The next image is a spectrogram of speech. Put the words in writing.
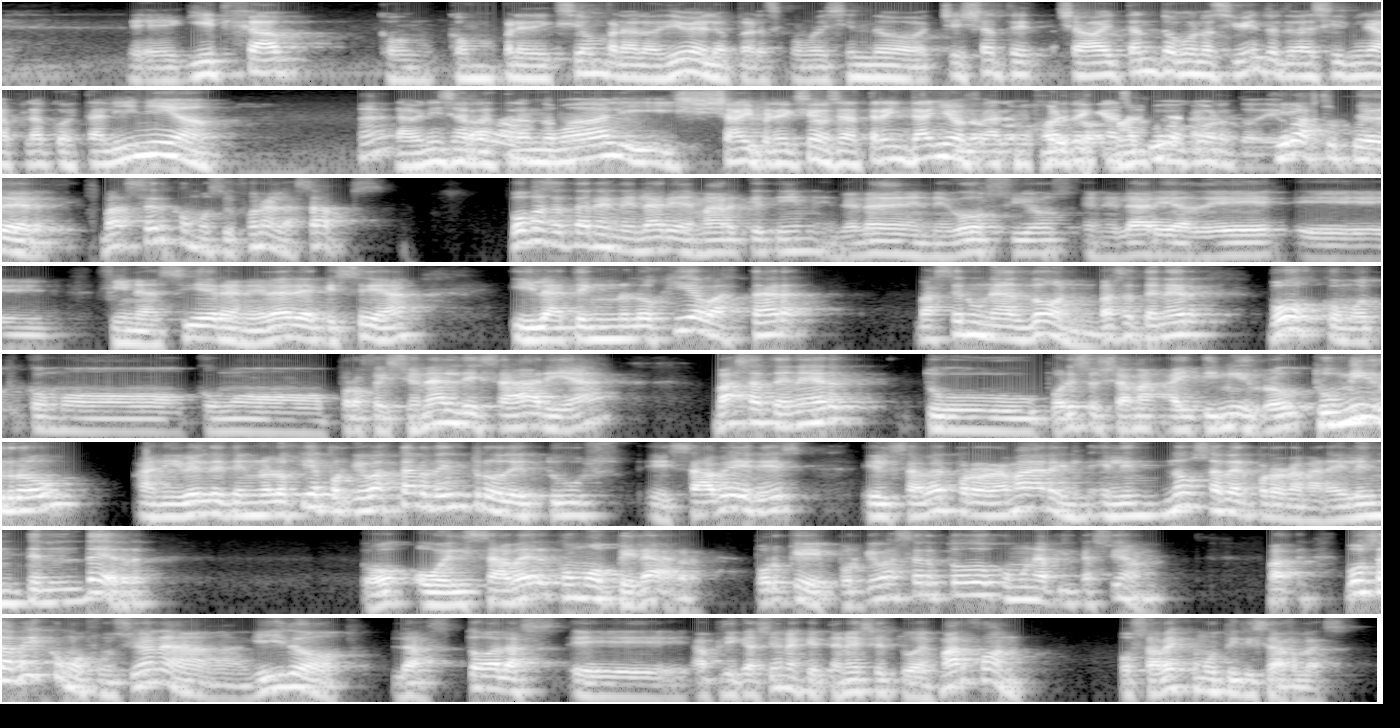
GitHub con, predicción para los developers, como diciendo, che, ya, te, ya hay tanto conocimiento, te va a decir, mira, flaco, esta línea ¿Eh? la venís arrastrando mal y, ya hay predicción, o sea, 30 años a lo mejor te quedas un poco corto. ¿Qué va a suceder? Va a ser como si fueran las apps. Vos vas a estar en el área de marketing, en el área de negocios, en el área de eh, financiera, en el área que sea, y la tecnología va a estar va a ser un add-on, vas a tener, vos como, como, como profesional de esa área, vas a tener tu, por eso se llama IT Mirror, tu Mirror a nivel de tecnología, porque va a estar dentro de tus eh, saberes el saber programar, el, no saber programar, el entender o, el saber cómo operar. ¿Por qué? Porque va a ser todo como una aplicación. ¿Vos sabés cómo funciona, Guido, las, todas las eh, aplicaciones que tenés en tu smartphone? ¿O sabés cómo utilizarlas?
